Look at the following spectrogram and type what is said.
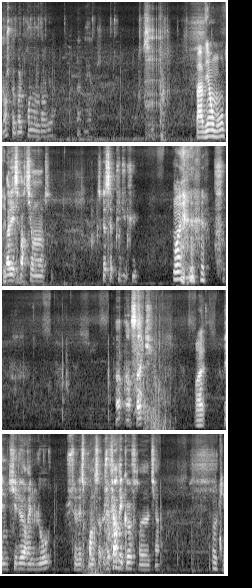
Non, je peux pas le prendre, l'hamburger. Ah, merde. Bah, viens, on monte. et allez, puis- c'est parti, on monte. Parce que là, ça pue du cul. Ouais. Ah, un sac. ouais, Painkiller et de l'eau. Je te laisse prendre ça. Je vais faire des coffres, euh, tiens. ok.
